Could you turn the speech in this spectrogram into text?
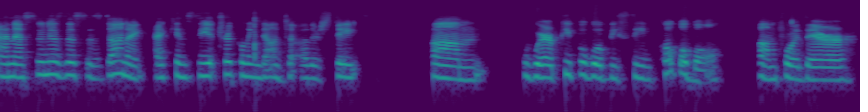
And as soon as this is done, I, I can see it trickling down to other states um, where people will be seen culpable um, for their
